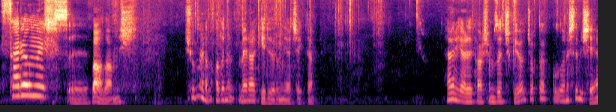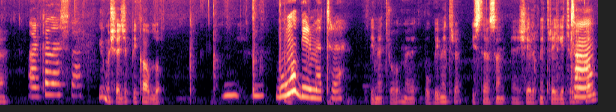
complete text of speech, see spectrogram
Sarılmış. e, bağlanmış. Şunların adını merak ediyorum gerçekten. Her yerde karşımıza çıkıyor. Çok da kullanışlı bir şey ha. Arkadaşlar. Yumuşacık bir kablo. Bu mu bir metre? Bir metre oğlum evet bu bir metre. İstersen e, şerit metreyi getir Tamam. bakalım.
